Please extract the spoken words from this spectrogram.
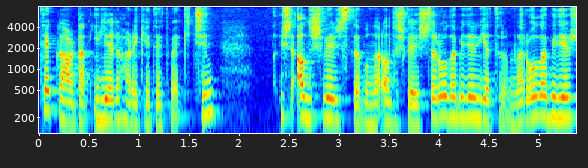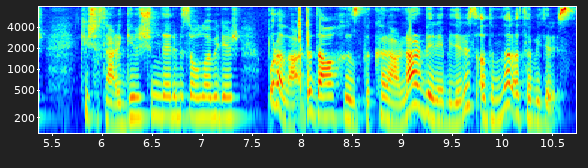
Tekrardan ileri hareket etmek için işte alışveriş de bunlar alışverişler olabilir yatırımlar olabilir kişisel girişimlerimiz olabilir. Buralarda daha hızlı kararlar verebiliriz adımlar atabiliriz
